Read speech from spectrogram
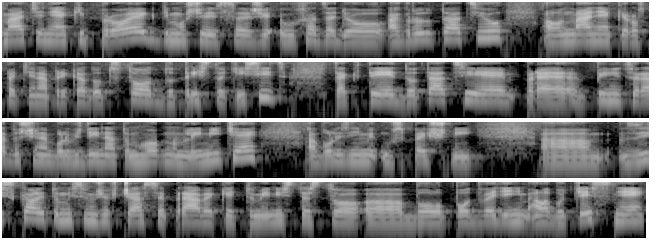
máte nejaký projekt, kde môžete sa uchádzať o agrodotáciu a on má nejaké rozpätie napríklad od 100 do 300 tisíc, tak tie dotácie pre pivnicu Radošina boli vždy na tom hornom limite a boli s nimi úspešní. Získali to myslím, že v čase práve, keď to ministerstvo e, bolo pod vedením alebo tesne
